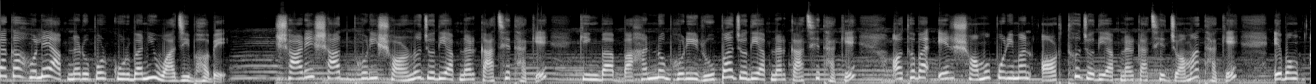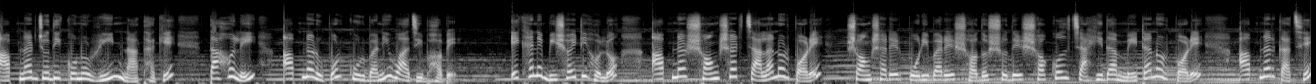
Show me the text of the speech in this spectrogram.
টাকা হলে আপনার উপর কুরবানি ওয়াজিব হবে? সাড়ে সাত ভরি স্বর্ণ যদি আপনার কাছে থাকে, কিংবা বাহান্ন ভরি রূপা যদি আপনার কাছে থাকে, অথবা এর সমপরিমাণ অর্থ যদি আপনার কাছে জমা থাকে, এবং আপনার যদি কোনো ঋণ না থাকে, তাহলেই আপনার উপর কুরবানি ওয়াজিব হবে। এখানে বিষয়টি হলো, আপনার সংসার চালানোর পরে, সংসারের পরিবারের সদস্যদের সকল চাহিদা মেটানোর পরে, আপনার কাছে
